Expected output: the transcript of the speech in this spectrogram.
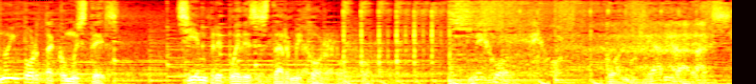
No importa cómo estés, siempre puedes estar mejor. Mejor, mejor. Con Reavivadas.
